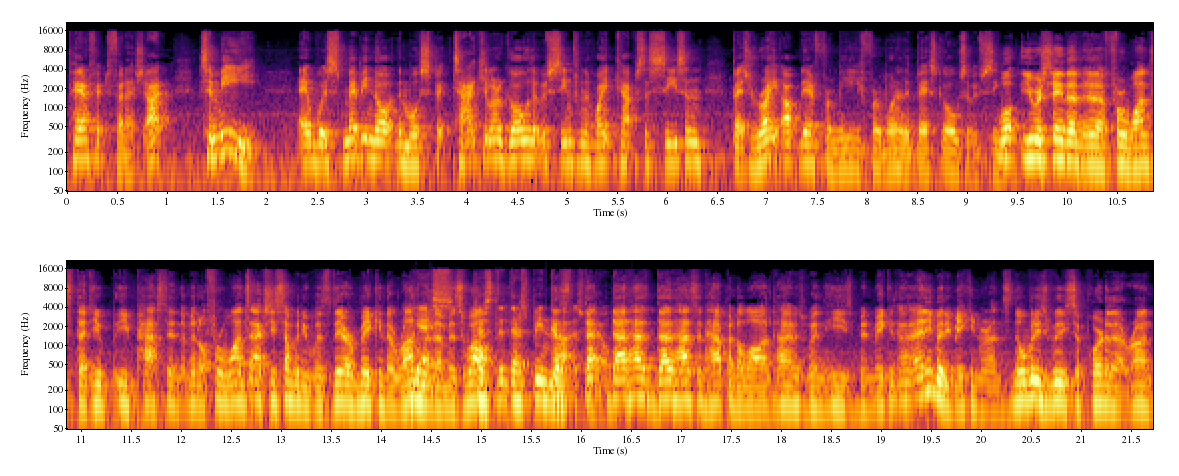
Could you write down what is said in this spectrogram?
Perfect finish. I, to me, It was maybe not the most spectacular goal that we've seen from the Whitecaps this season, but it's right up there for me for one of the best goals that we've seen. Well, you were saying that uh, for once that he, he passed in the middle. For once, actually, somebody was there making the run yes, with him as well. Th- there's been that as that, well. That has that hasn't happened a lot of times when he's been making uh, anybody making runs. Nobody's really supported that run.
